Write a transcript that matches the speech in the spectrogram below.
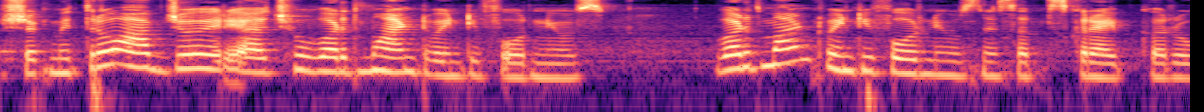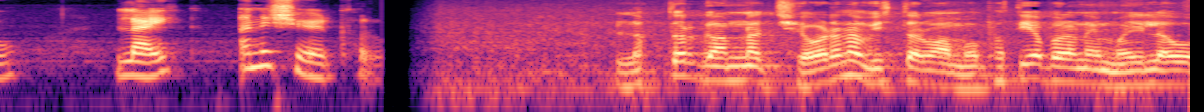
દર્શક મિત્રો, આપ જોઈ રહ્યા છો Vardhaman twenty four news. Vardhaman twenty four ન્યૂઝને સબસ્ક્રાઇબ કરો, લાઇક અને શેર કરો. લખતર ગામના છેવાડાના વિસ્તારમાં મફતિયાપરાની મહિલાઓ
